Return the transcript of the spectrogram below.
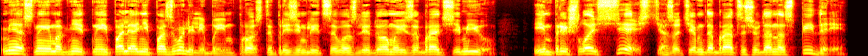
Местные магнитные поля не позволили бы им просто приземлиться возле дома и забрать семью. Им пришлось сесть, а затем добраться сюда на спидере.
